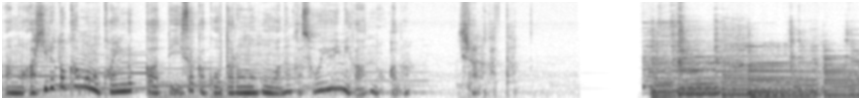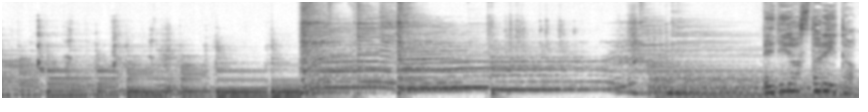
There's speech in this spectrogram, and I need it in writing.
あのアヒルとカモのコインロッカーって伊坂幸太郎の本はなんかそういう意味があるのかな？知らなかった。レディオストリート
